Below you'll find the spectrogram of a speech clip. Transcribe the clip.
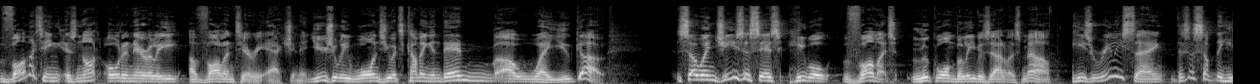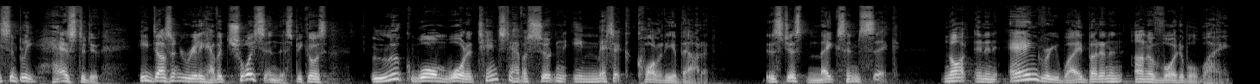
vomiting is not ordinarily a voluntary action. It usually warns you it's coming and then away you go. So when Jesus says he will vomit lukewarm believers out of his mouth, he's really saying this is something he simply has to do. He doesn't really have a choice in this because lukewarm water tends to have a certain emetic quality about it. This just makes him sick, not in an angry way, but in an unavoidable way.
